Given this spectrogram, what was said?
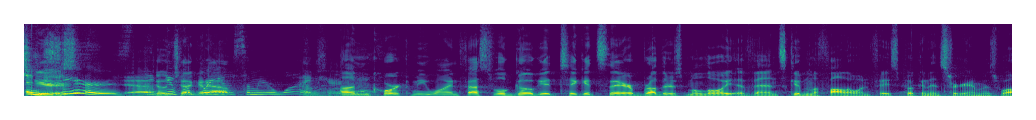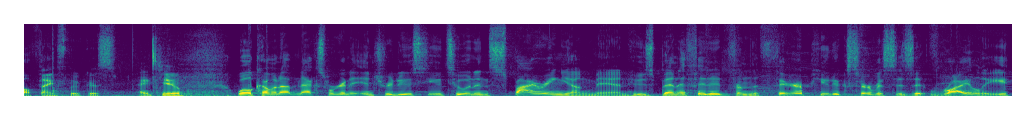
And Cheers. cheers. Yeah. Thank Go you for check it bringing out. some of your wine here. Uncork Me Wine Festival. Go get tickets there. Brothers Molloy Events. Give them a follow on Facebook and Instagram as well. Thanks, Lucas. Thank you. Well, coming up next, we're going to introduce you to an inspiring young man who's benefited from the therapeutic services at Riley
